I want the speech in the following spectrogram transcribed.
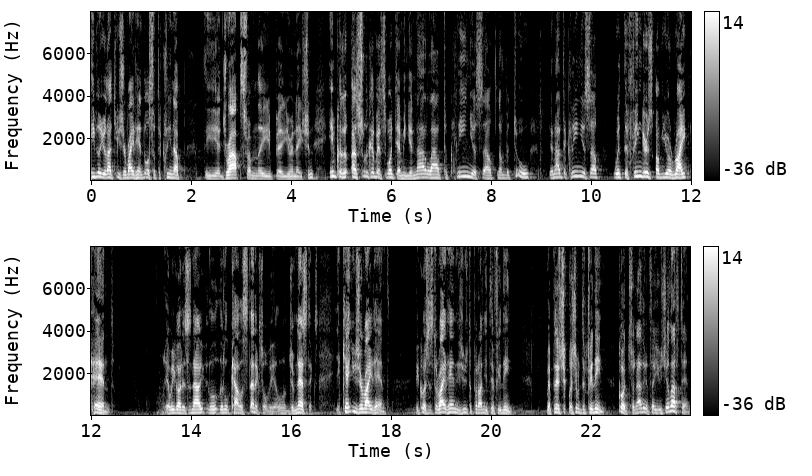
even though you're allowed to use your right hand also to clean up the uh, drops from the uh, urination. I mean, you're not allowed to clean yourself. Number two, you're not to clean yourself with the fingers of your right hand. Here we go. This is now little calisthenics over here, little gymnastics. You can't use your right hand because it's the right hand is used to put on your tefillin. Good. So now they're going to tell you use your left hand.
